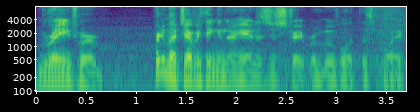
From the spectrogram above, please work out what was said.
range where pretty much everything in their hand is just straight removal at this point.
